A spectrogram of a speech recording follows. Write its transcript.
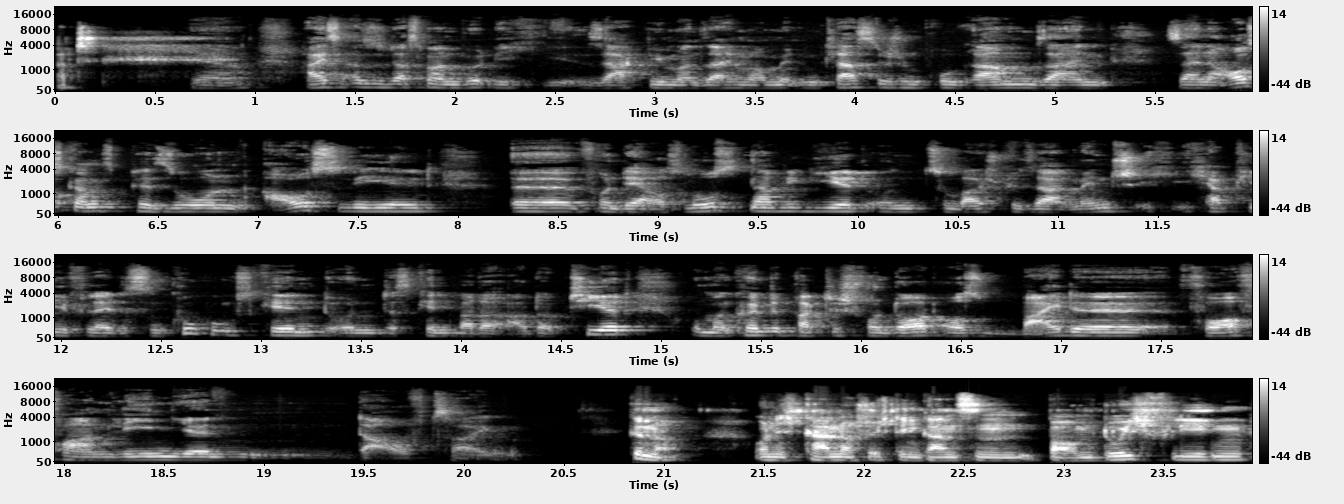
hat. Ja, heißt also, dass man wirklich sagt, wie man, sag ich mal, mit einem klassischen Programm sein, seine Ausgangsperson auswählt, äh, von der aus los navigiert und zum Beispiel sagt, Mensch, ich, ich habe hier vielleicht ist ein Kuckuckskind und das Kind war da adoptiert und man könnte praktisch von dort aus beide Vorfahrenlinien da aufzeigen. Genau. Und ich kann auch durch den ganzen Baum durchfliegen.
